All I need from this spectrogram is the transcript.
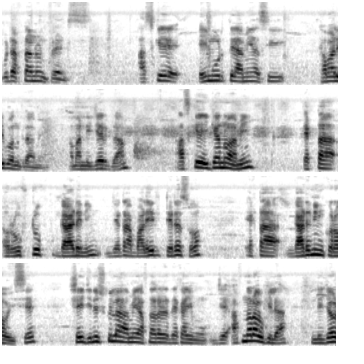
গুড আফটারনুন ফ্রেন্ডস আজকে এই মুহূর্তে আমি আছি খাবাড়িবন গ্রামে, আমার নিজের গ্রাম। আজকে এইখানেও আমি একটা রুফটুপ গার্ডেনিং যেটা বাড়ির টেরেসও একটা গার্ডেনিং করা হয়েছে সেই জিনিসগুলো আমি আপনারা দেখাইমু যে আপনারাও কিলা নিজের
